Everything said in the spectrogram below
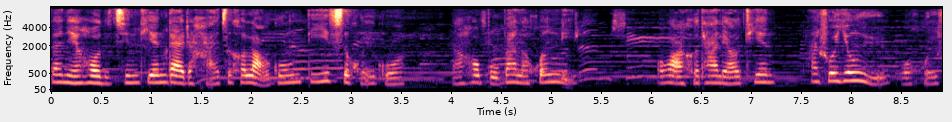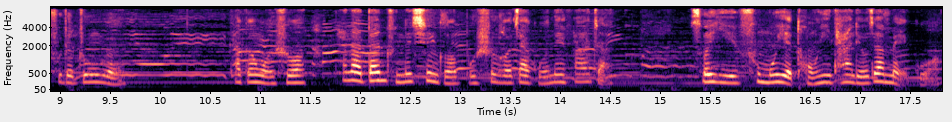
三年后的今天，带着孩子和老公第一次回国，然后补办了婚礼。偶尔和他聊天，他说英语，我回复着中文。他跟我说，他那单纯的性格不适合在国内发展，所以父母也同意他留在美国。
